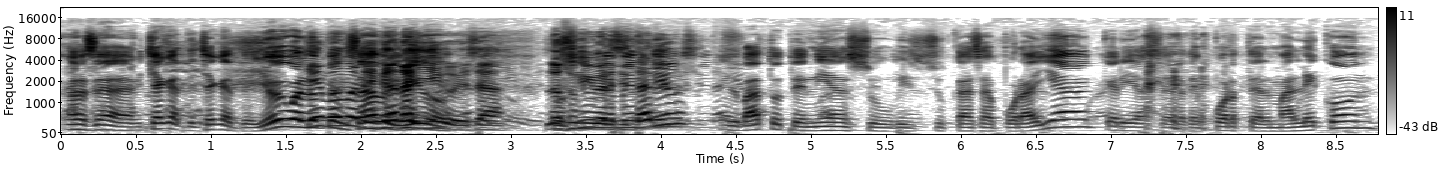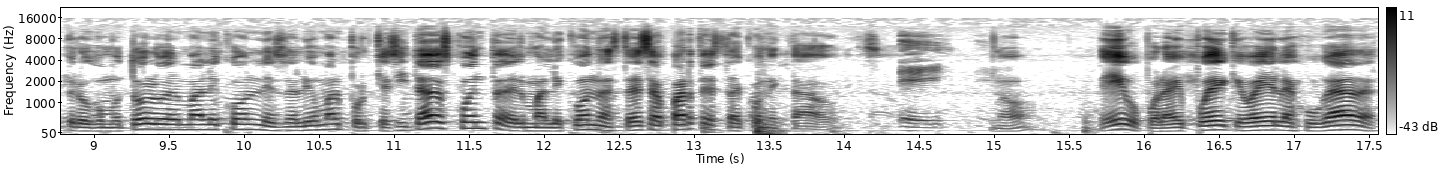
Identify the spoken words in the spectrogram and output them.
o sea, chécate, chécate. Yo igual lo pensaba. allí, O sea, ¿los universitarios? El vato tenía su, su casa por allá, quería hacer deporte al malecón, pero como todo lo del malecón les salió mal, porque si te das cuenta del malecón hasta esa parte está conectado. ¿no? Digo, por ahí puede que vaya la jugada.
